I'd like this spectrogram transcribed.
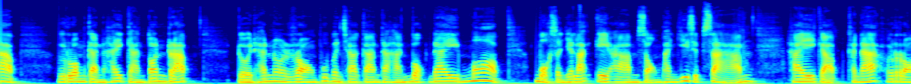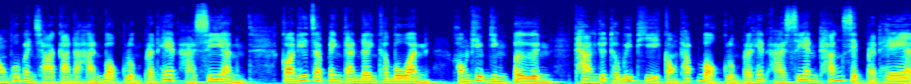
าบ ร่วมกันให้การต้อนรับ โดยท่านรองผู้บัญชาการทหารบกได้มอบหมวกสัญลักษณ์ ARM 2023 ให้กับคณะรองผู้บัญชาการทหารบกกลุ่มประเทศอาเซียน ก่อนที่จะเป็นการเดินขบวนของทีมยิงปืน ทางยุทธวิธีกองทัพบบกกลุ่มประเทศอาเซียนทั้ง 10 ประเทศ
